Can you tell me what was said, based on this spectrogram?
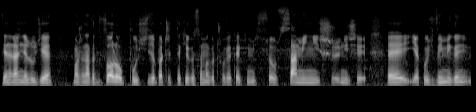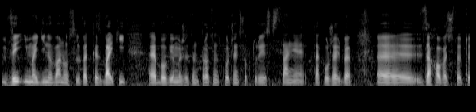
generalnie ludzie może nawet wolą pójść i zobaczyć takiego samego człowieka, jakim są sami, niż, niż e, jakąś wyimag- wyimaginowaną sylwetkę z bajki, e, bo wiemy, że ten procent społeczeństwa, który jest w stanie taką rzeźbę e, zachować, to, to,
